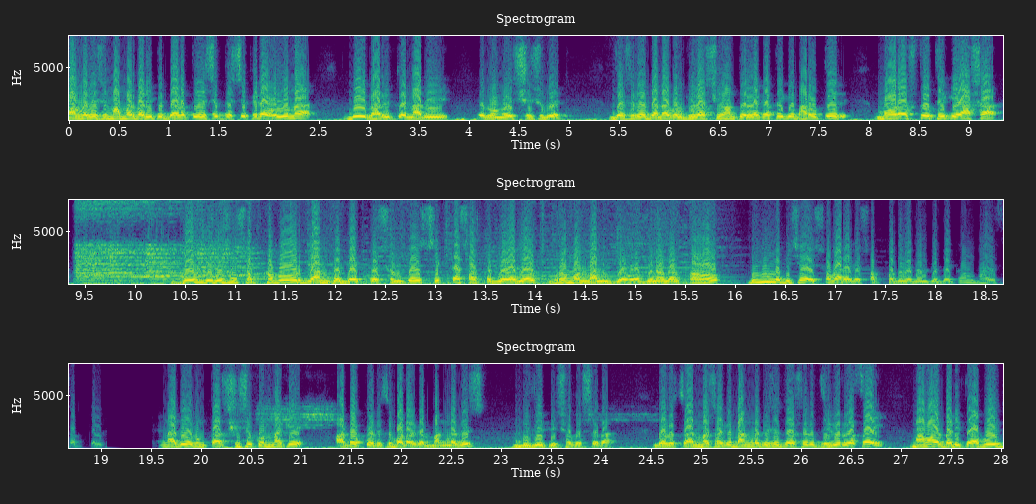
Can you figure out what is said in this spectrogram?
বাংলাদেশে মামার বাড়িতে বেড়াতে এসে দেশে ফেরা হলো না দুই ভারতীয় নারী এবং ওই শিশুদের। দেশের বেনাপোল ঘিরা সীমান্ত এলাকা থেকে ভারতের মহারাষ্ট্র থেকে আসা দেশ বিদেশের সব খবর জানতে, দেখতে, শুনতে, শিক্ষা, স্বাস্থ্য, যোগাযোগ, ভ্রমণ, বাণিজ্য ও বিনোদন সহ বিভিন্ন বিষয়ে সবার আগে সব প্রতিবেদনটি দেখুন ভয়েস অফ নারী এবং তার শিশু কন্যাকে আটক করেছে বর্ডারঘাট বাংলাদেশ বিজেপি সদস্যরা। গত চার মাস আগে বাংলাদেশের যশোরের ঝিগর গাছায় মামার বাড়িতে অবৈধ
